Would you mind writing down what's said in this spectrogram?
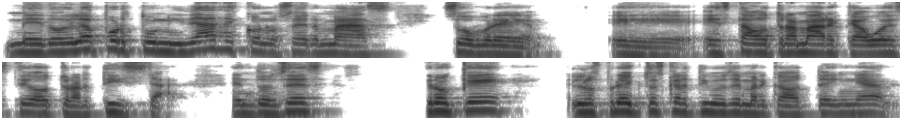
me doy la oportunidad de conocer más sobre esta otra marca o este otro artista. Entonces, creo que los proyectos creativos de mercadotecnia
